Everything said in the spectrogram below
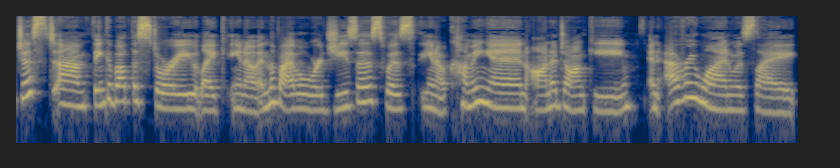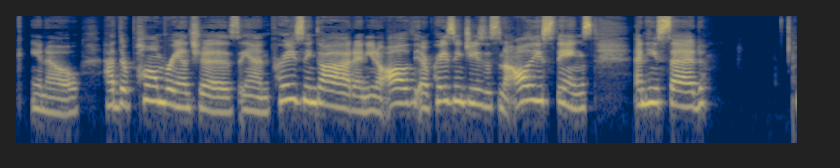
just um, think about the story, like, you know, in the Bible where Jesus was, you know, coming in on a donkey and everyone was like, you know, had their palm branches and praising God and, you know, all, you know, praising Jesus and all these things. And he said,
